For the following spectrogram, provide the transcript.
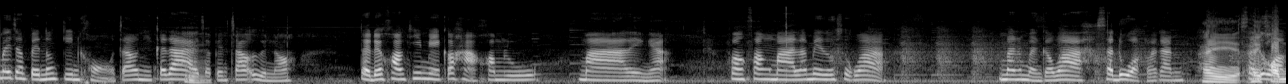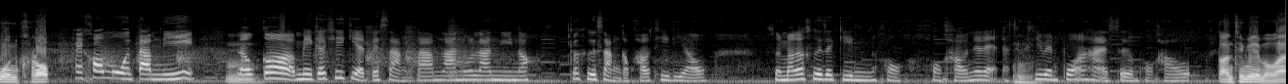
ไม่จำเป็นต้องกินของเจ้านี้ก็ได้อืมจะเป็นเจ้าอื่นเนาะ แต่ด้วยความที่เมย์ก็หาความรู้มาอะไรอย่างเงี้ยฟังฟังๆมาแล้วเมย์รู้สึกว่า มันเหมือนกับว่าสะดวกแล้วกัน ให้ให้สะดวกข้อมูลครบ ให้ข้อมูลตามนี้อืมแล้วก็เมย์ก็ขี้เกียจไปสั่งตามร้านนู้นร้านนี้เนาะก็คือสั่งกับเขาทีเดียว ส่วนมากก็คือจะกินของของเขาเนี่ยแหละ ที่เป็นพวกอาหารเสริมของเขา ตอนที่เมย์บอกว่า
